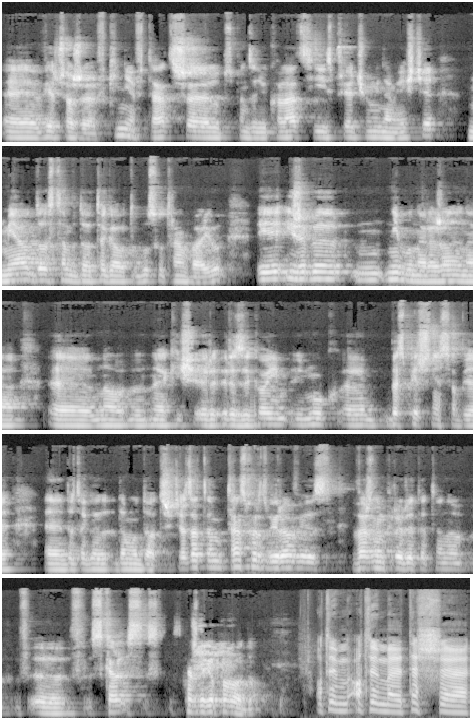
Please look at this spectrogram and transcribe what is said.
e, wieczorze w kinie, w teatrze lub spędzeniu kolacji z przyjaciółmi na mieście miał dostęp do tego autobusu, tramwaju i, i żeby nie był narażony na, no, na jakieś ryzyko i, i mógł bezpiecznie sobie do tego domu dotrzeć. A zatem transport zbiorowy jest ważnym priorytetem no, w, w, z, z każdego powodu. O tym, o tym e, też e,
